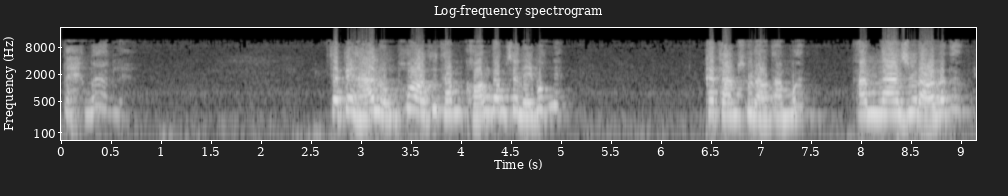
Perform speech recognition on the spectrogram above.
แปลกมากเลย จะไปหาหลวงพ่อที่ทำของทำเสน่ห์พวกนี้ก็ทำสุราทำวัดทำงานสุราแล้วทำ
